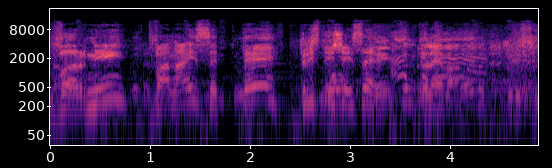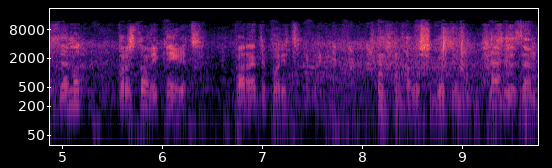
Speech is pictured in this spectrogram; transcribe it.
върни 12-те 360 лева. И да си вземат Връщам ви книгата. Върнете парите. Това беше готино. Ще си я взем.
